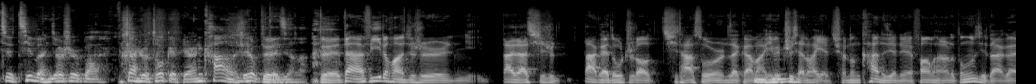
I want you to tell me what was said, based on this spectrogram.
就基本就是把 战术都给别人看了，这就不对劲了。对，但 F 一的话，就是你大家其实大概都知道其他所有人在干嘛，因为之前的话也全能看得见这些方向盘上的东西，大概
